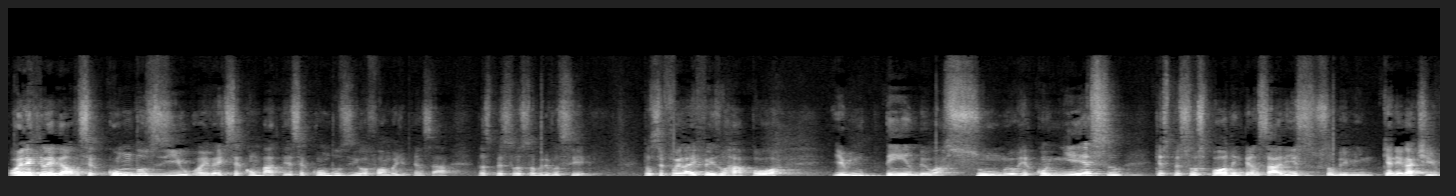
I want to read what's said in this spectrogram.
Olha que legal, você conduziu, ao invés de você combater, você conduziu a forma de pensar das pessoas sobre você. Então você foi lá e fez o rapport. Eu entendo, eu assumo, eu reconheço que as pessoas podem pensar isso sobre mim, que é negativo.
